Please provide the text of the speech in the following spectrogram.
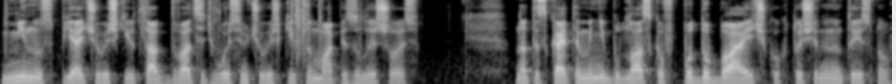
Мінус 5 чувачків. Так, 28 чувачків на мапі залишилось. Натискайте мені, будь ласка, вподобаєчку, хто ще не натиснув.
